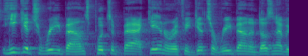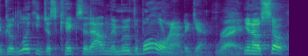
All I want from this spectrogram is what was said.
He gets rebounds, puts it back in, or if he gets a rebound and doesn't have a good look, he just kicks it out and they move the ball around again. Right. You know, so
